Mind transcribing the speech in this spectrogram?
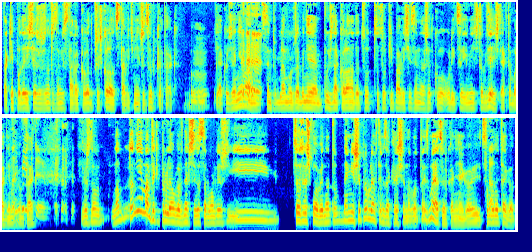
takie podejście, że żona czasami zastanawia, kogo do przedszkola odstawić, mnie czy córkę, tak? Bo mm. jakoś ja nie mam z tym problemu, żeby, nie wiem, pójść na kolana do, cór do córki, bawić się z na środku ulicy i mieć to gdzieś, tak to ładnie no mówią, tak? Wiesz, no, no, to nie mam takich problemów wewnętrznych ze sobą, wiesz, i co też powie, no to najmniejszy problem w tym zakresie, no bo to jest moja córka, nie jego i co tak. mu do tego.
